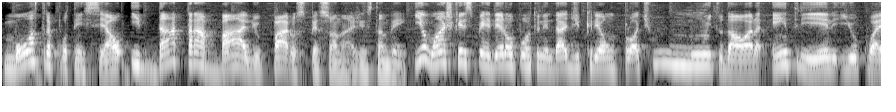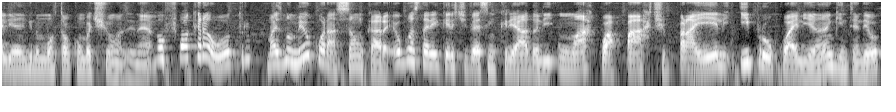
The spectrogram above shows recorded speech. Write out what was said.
mostra potencial e dá trabalho para os personagens também. E eu acho que eles perderam a oportunidade de criar um plot muito da hora entre ele e o Kuai Liang no Mortal Kombat 11, né? O foco era outro, mas no meu coração, cara, eu gostaria que eles tivessem criado ali um arco à parte para ele e pro Kuai Liang, entendeu?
